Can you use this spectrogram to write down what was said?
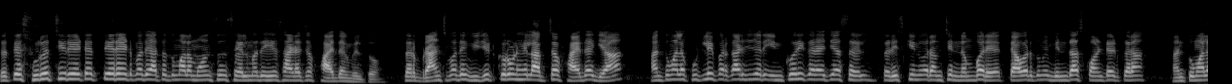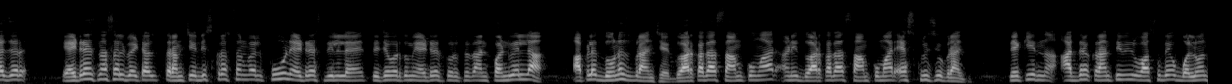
तर ते सुरतची रेट आहे ते रेटमध्ये आता तुम्हाला मॉन्सून सेलमध्ये हे साड्याचा फायदा मिळतो. तर ब्रांचमध्ये व्हिजिट करून हे लाभचा फायदा घ्या. आणि तुम्हाला कुठल्याही प्रकारची जर इन्क्वायरी करायची असेल तर स्क्रीनवर आमचे नंबर आहे. त्यावर तुम्ही बिंदास कॉन्टॅक्ट करा. आणि तुम्हाला जर ॲड्रेस नसेल भेटेल तर आमचे डिस्क्रिप्शनवर पूर्ण ॲड्रेस दिलेला आहे. त्याच्यावर तुम्ही ॲड्रेस करू शकता. आणि पनवेलला आपल्या दोनच ब्रांच आहे द्वारकादास सामकुमार आणि द्वारकादास सामकुमार एक्सक्लुसिव्ह ब्रांच ते की आद्र क्रांतीवीर वासुदेव बलवंत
